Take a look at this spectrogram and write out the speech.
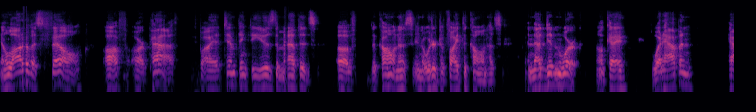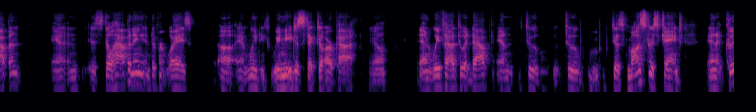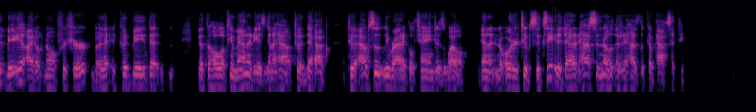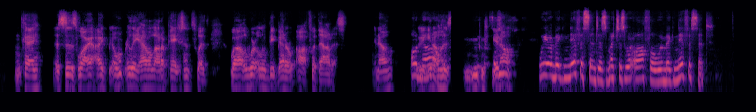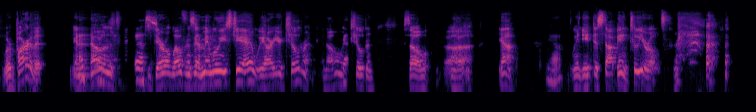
And a lot of us fell off our path by attempting to use the methods of the colonists in order to fight the colonists. And that didn't work. Okay. What happened, happened, and is still happening in different ways. Uh, and we, we need to stick to our path, you know. And we've had to adapt and to, to just monstrous change. And it could be, I don't know for sure, but it could be that that the whole of humanity is going to have to adapt to absolutely radical change as well. And in order to succeed at that, it has to know that it has the capacity. Okay? This is why I don't really have a lot of patience with, well, the world will be better off without us. You know? Oh, no. You know, you know we are magnificent as much as we're awful. We're magnificent. We're part of it. You and know, Yes. Daryl Wilson said, Memuistie, we are your children, you know, yeah. children. So, uh, yeah. Yeah. We need to stop being two year olds.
